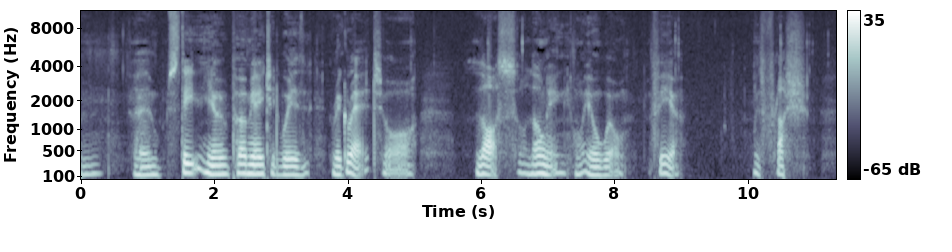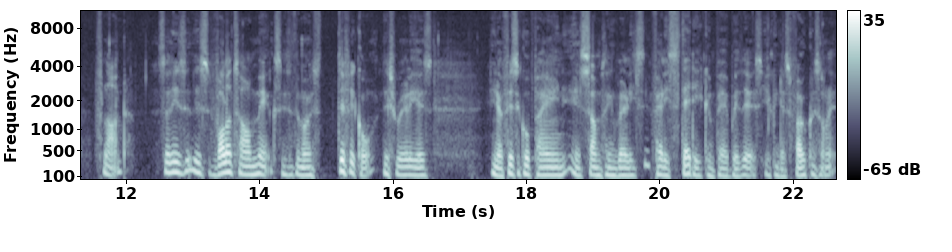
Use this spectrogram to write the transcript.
mm. And you know, permeated with regret or loss or longing or ill will, fear, with flush, flood. So these, this volatile mix is the most difficult. This really is you know, physical pain is something very fairly steady compared with this. You can just focus on it.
